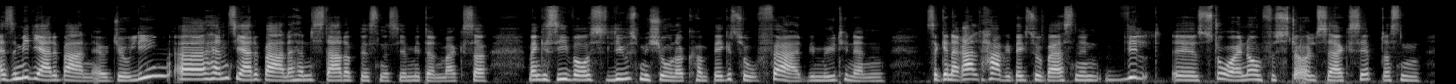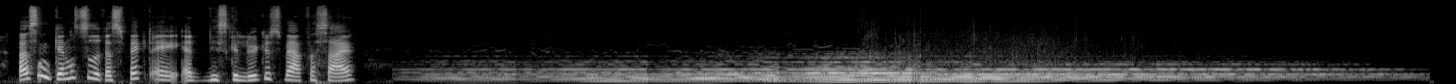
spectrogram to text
Altså mit hjertebarn er jo Jolene, og hans hjertebarn er hans startup business hjemme i Danmark. Så man kan sige, at vores livsmissioner kom begge to før, at vi mødte hinanden. Så generelt har vi begge to bare sådan en vildt øh, stor enorm forståelse og accept, og sådan, også en gensidig respekt af, at vi skal lykkes hver for sig.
